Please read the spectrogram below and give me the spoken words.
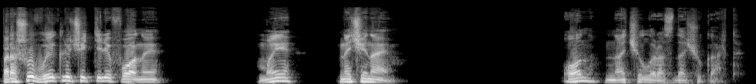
Прошу выключить телефоны. Мы начинаем. Он начал раздачу карт.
